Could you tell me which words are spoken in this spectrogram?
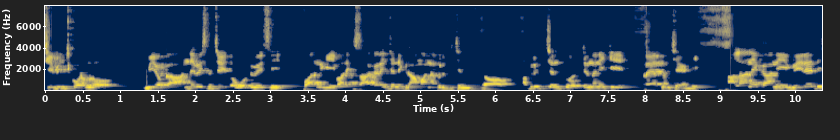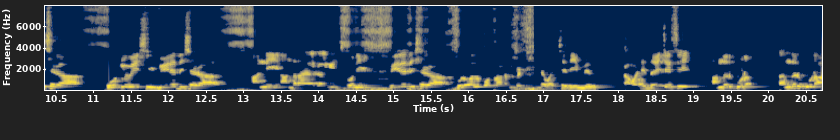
చేయించుకోవడంలో మీ యొక్క అందవేసిన చేతితో ఓటు వేసి వారికి వారికి సహకరించండి గ్రామాన్ని అభివృద్ధి చెందు అభివృద్ధి చెందు చెందడానికి ప్రయత్నం చేయండి. అలానే కానీ వేరే దిశగా ఓట్లు వేసి వేరే దిశగా అన్ని అంతరాయాలు కలిగించుకొని వేరే దిశగా గొడవలు కొట్లాటం పెట్టుకుంటే వచ్చేది ఏం లేదు. కాబట్టి దయచేసి అందరూ కూడా అందరూ కూడా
